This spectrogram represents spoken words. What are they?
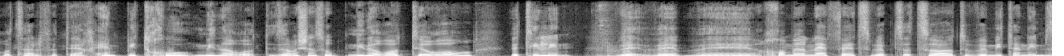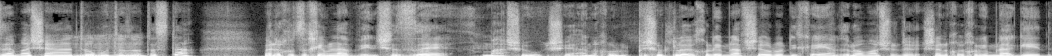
רוצה לפתח. הם פיתחו מנהרות זה מה שעשו מנהרות טרור וטילים ו- ו- וחומר נפץ ופצצות ומטענים. זה מה שהתרבות הזאת עשתה. ואנחנו צריכים להבין שזה משהו שאנחנו פשוט לא יכולים לאפשר לו להתקיים. זה לא משהו שאנחנו יכולים להגיד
